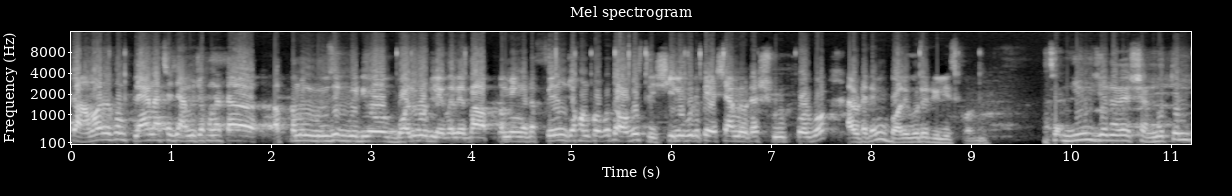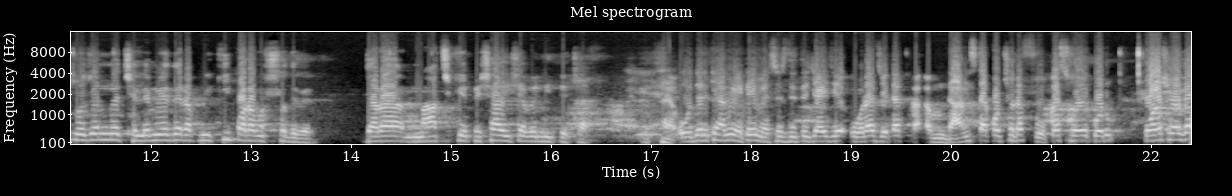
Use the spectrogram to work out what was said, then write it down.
তো আমার এরকম প্ল্যান আছে যে আমি যখন একটা আপকামিং মিউজিক ভিডিও বলিউড লেভেলে বা আপকামিং একটা ফিল্ম যখন করব, তো অবভিয়াসলি শিলিগুড়িতে এসে আমি ওটা শুট করব আর ওটাকে আমি বলিউডে রিলিজ করব। আচ্ছা নিউ জেনারেশন নতুন প্রজন্মের ছেলে মেয়েদের আপনি কি পরামর্শ দেবেন? যারা নাচকে পেশা হিসাবে নিতে চায়। হ্যাঁ ওদেরকে আমি এটাই মেসেজ দিতে চাই যে ওরা যেটা ডান্সটা করছে, ওটা ফোকাস হয়ে করুক। পড়াশোনাটা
